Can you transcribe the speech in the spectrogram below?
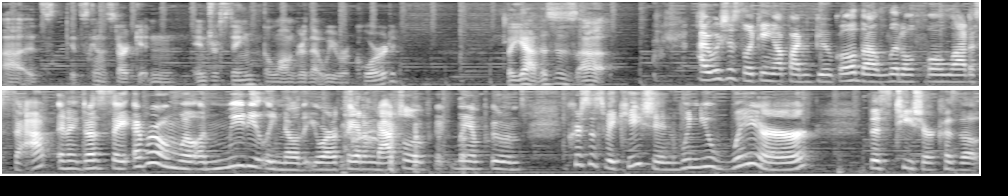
uh, it's it's gonna start getting interesting the longer that we record. But yeah, this is uh, I was just looking up on Google the little full lot of sap, and it does say everyone will immediately know that you are a fan of National Lampoon's Christmas Vacation when you wear this T-shirt because the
